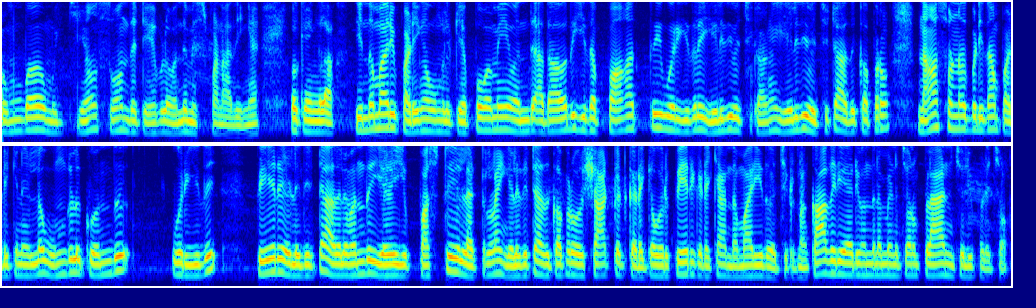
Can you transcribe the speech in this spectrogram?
ரொம்ப முக்கியம். ஸோ இந்த டேபிளை வந்து மிஸ் பண்ணாதீங்க. ஓகேங்களா? இந்த மாதிரி படிங்க. உங்களுக்கு எப்போவுமே வந்து அதாவது இதை பார்த்து ஒரு இதில் எழுதி வச்சுக்காங்க. எழுதி வச்சுட்டு அதுக்கப்புறம் நான் சொன்னபடி தான் படிக்கணும். இல்லை உங்களுக்கு வந்து ஒரு இது பேர் எழுதிட்டு அதில் வந்து எழு ஃபஸ்ட்டு லெட்டர்லாம் எழுதிட்டு அதுக்கப்புறம் ஒரு ஷார்ட்கட் கிடைக்க ஒரு பேர் கிடைக்க அந்த மாதிரி இதை வச்சுக்கிட்டோம் காவிரி ஆரி வந்து நம்ம நினச்சோம் பிளான் சொல்லி படித்தோம்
